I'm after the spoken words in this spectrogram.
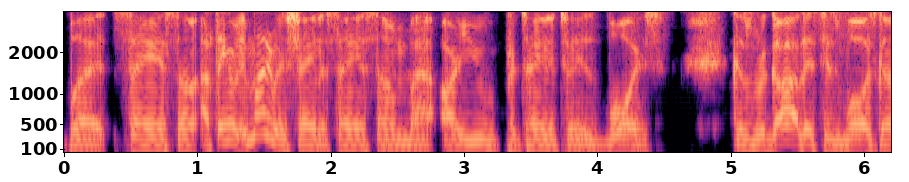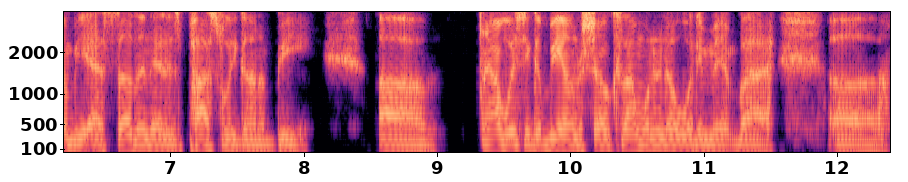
but saying something, I think it might have been Shayna saying something about, are you pertaining to his voice? Because regardless, his voice going to be as Southern as it's possibly going to be. Um, I wish he could be on the show because I want to know what he meant by, uh,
